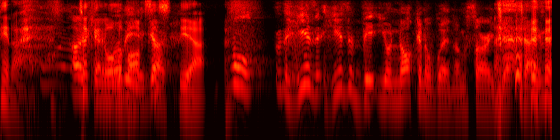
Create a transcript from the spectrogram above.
you know, okay, ticking all well, the boxes. Yeah. Well, here's, here's a bet you're not going to win. I'm sorry, Jack Tame.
